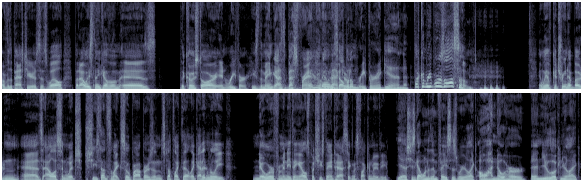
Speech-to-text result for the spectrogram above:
over the past years as well. But I always think of him as the co-star in Reaper. He's the main guy's best friend, you know, Coming and he's helping him. Reaper again. Fucking Reaper was awesome. and we have Katrina Bowden as Allison, which she's done some like soap operas and stuff like that. Like I didn't really know her from anything else, but she's fantastic in this fucking movie. Yeah, she's got one of them faces where you're like, oh, I know her. And you look and you're like,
